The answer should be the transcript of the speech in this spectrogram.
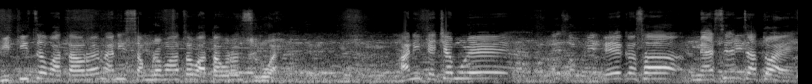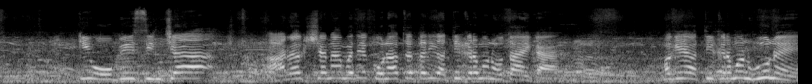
भीतीचं वातावरण आणि संभ्रमाचं वातावरण सुरू आहे. आणि त्याच्यामुळे एक असा मॅसेज जातो आहे की ओबीसींच्या आरक्षणामध्ये कोणाचं तरी अतिक्रमण होत आहे का? मग हे अतिक्रमण होऊ नये.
